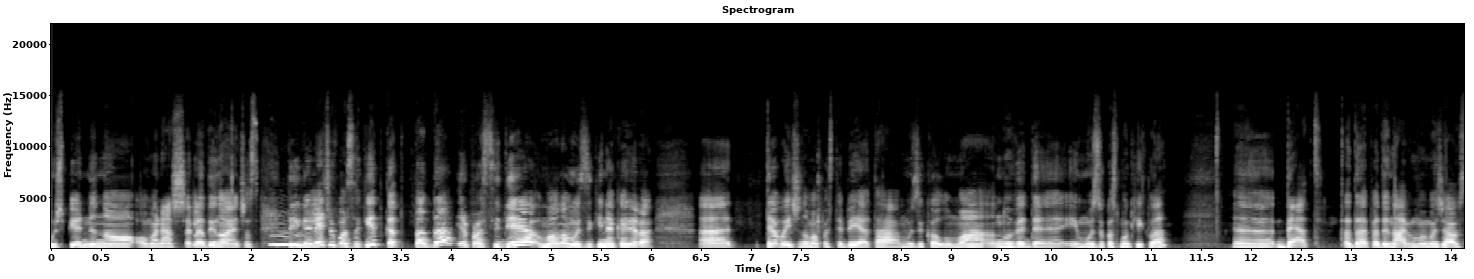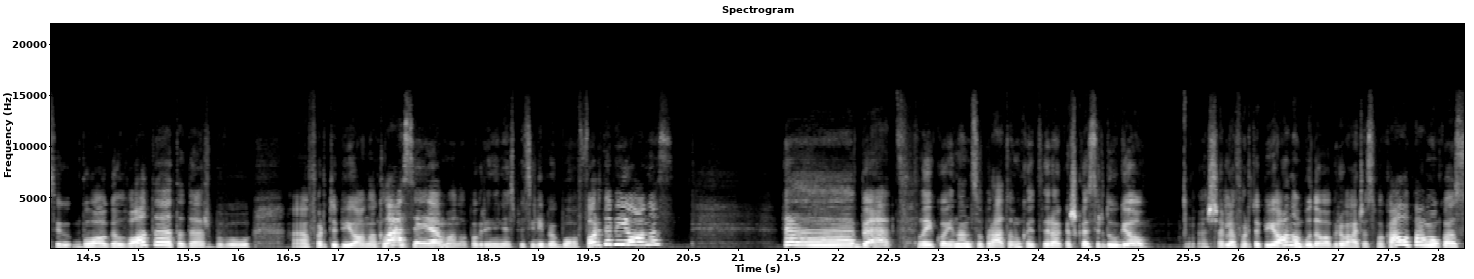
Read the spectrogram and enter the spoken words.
už pianino, o manęs šalia dainuojančios. Mm. Tai galėčiau pasakyti, kad tada ir prasidėjo mano muzikinė karjera. E, Tėvai, žinoma, pastebėję tą muzikalumą, nuvedė į muzikos mokyklą, E, bet tada apie dainavimą mažiausiai buvo galvota, tada aš buvau a, fortepijono klasėje, mano pagrindinė specialybė buvo fortepijonas. E, bet laiko einant supratom, kad yra kažkas ir daugiau. Šalia fortepijono būdavo privačios vokalo pamokos,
